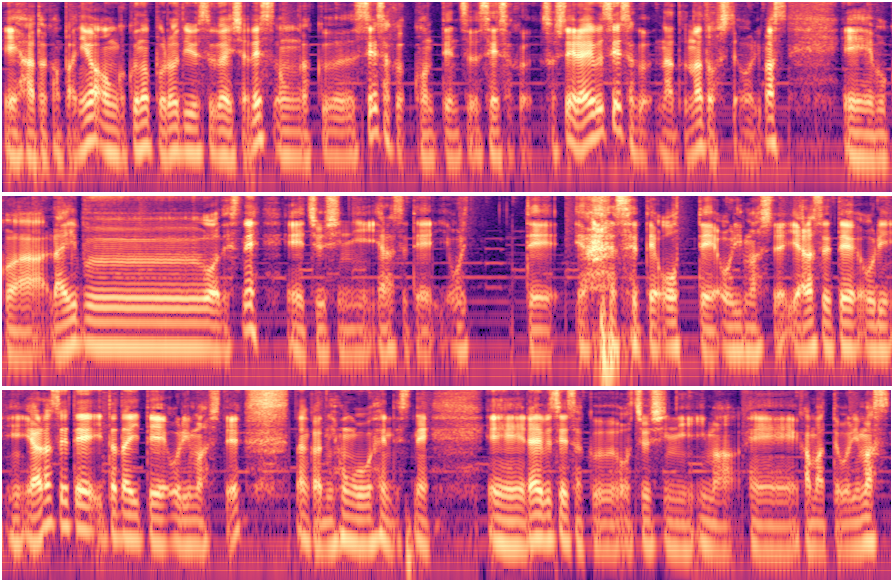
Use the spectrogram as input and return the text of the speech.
えー、ハートカンパニーは音楽のプロデュース会社です。音楽制作コンテンツ制作そしてライブ制作などなどしております、え僕はライブをですね、え中心にやらせておりってやらせておっておりましてやらせておりやらせていただいておりましてなんか日本語変ですね、えー、ライブ制作を中心に今、えー、頑張っております、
